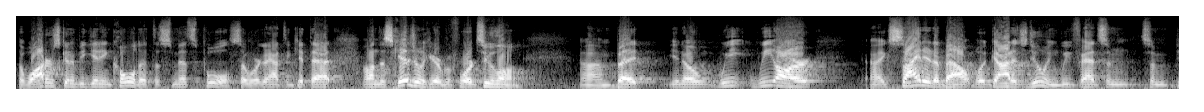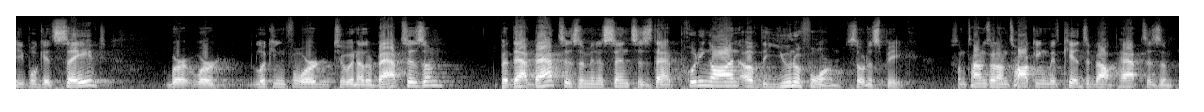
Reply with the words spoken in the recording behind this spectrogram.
The water's going to be getting cold at the Smith's pool, so we're going to have to get that on the schedule here before too long. Um, but, you know, we, we are uh, excited about what God is doing. We've had some, some people get saved. We're, we're looking forward to another baptism. But that baptism, in a sense, is that putting on of the uniform, so to speak. Sometimes when I'm talking with kids about baptism,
